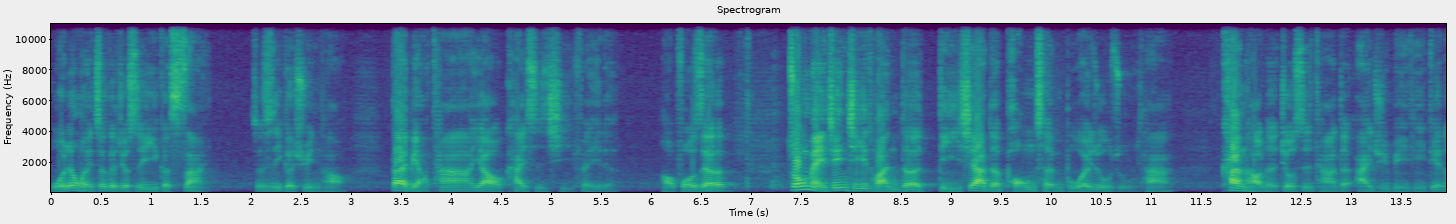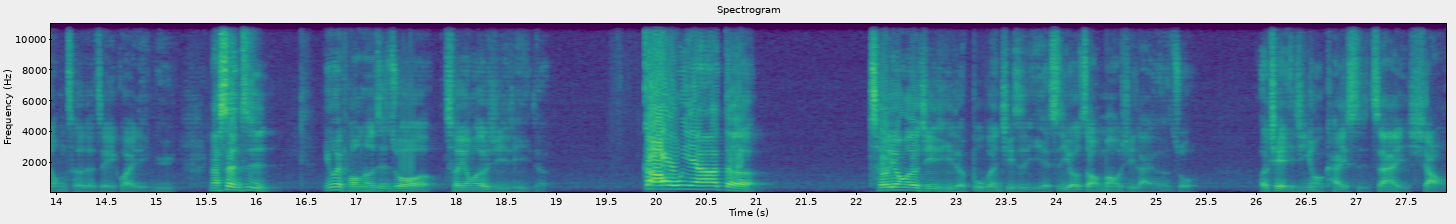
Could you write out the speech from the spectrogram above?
我认为这个就是一个 sign，这是一个讯号，代表它要开始起飞了。好，否则中美金集团的底下的鹏程不会入主它，看好的就是它的 IGBT 电动车的这一块领域。那甚至因为鹏程是做车用二极体的，高压的车用二极体的部分，其实也是有找茂系来合作，而且已经有开始在小。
